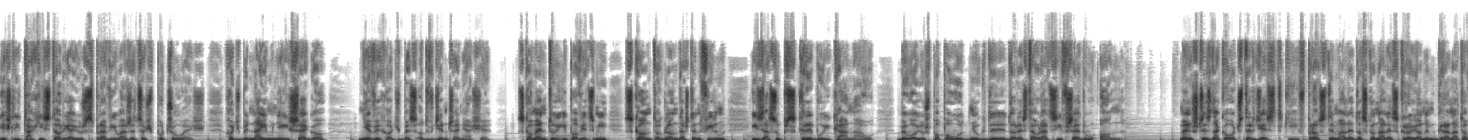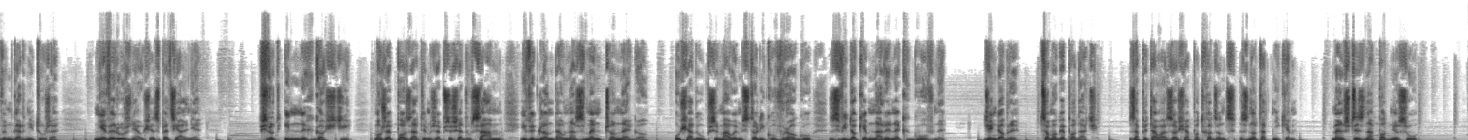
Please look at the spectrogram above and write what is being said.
Jeśli ta historia już sprawiła, że coś poczułeś, choćby najmniejszego, nie wychodź bez odwdzięczenia się. Skomentuj i powiedz mi, skąd oglądasz ten film i zasubskrybuj kanał. Było już po południu, gdy do restauracji wszedł on. Mężczyzna koło czterdziestki, w prostym, ale doskonale skrojonym granatowym garniturze. Nie wyróżniał się specjalnie. Wśród innych gości, może poza tym, że przyszedł sam i wyglądał na zmęczonego, usiadł przy małym stoliku w rogu z widokiem na rynek główny. Dzień dobry, co mogę podać? Zapytała Zosia, podchodząc z notatnikiem. Mężczyzna podniósł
